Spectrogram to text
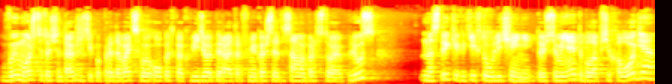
вы можете точно так же типа продавать свой опыт как видеооператоров. Мне кажется, это самое простое. Плюс на стыке каких-то увлечений. То есть у меня это была психология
